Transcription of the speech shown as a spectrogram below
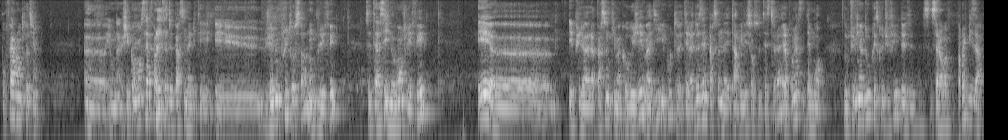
pour faire l'entretien. Euh, et j'ai commencé à faire les tests de personnalité. Et j'aimais plutôt ça, donc je l'ai fait. C'était assez innovant, je l'ai fait. Et, euh, et puis la, personne qui m'a corrigé m'a dit écoute, tu es la deuxième personne à être arrivée sur ce test-là, et la première c'était moi. Donc tu viens d'où? Qu'est-ce que tu fais? Ça leur a paru bizarre.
